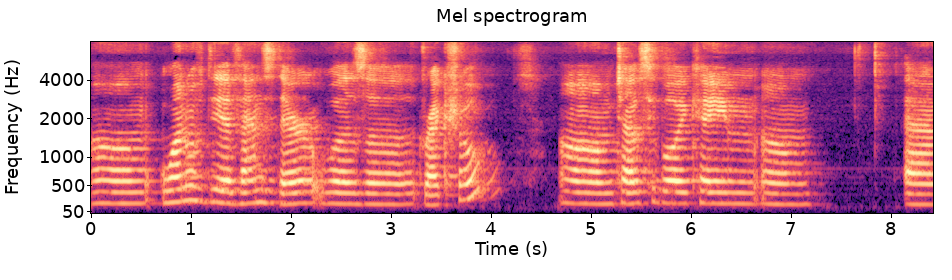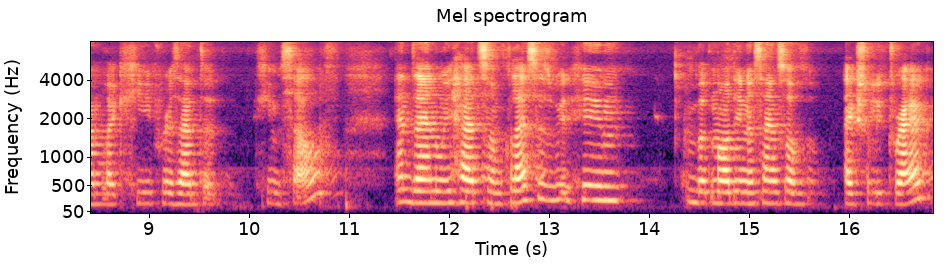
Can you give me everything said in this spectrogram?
Um, one of the events there was a drag show. Um, Chelsea Boy came um, and like he presented himself, and then we had some classes with him, but not in a sense of actually drag.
